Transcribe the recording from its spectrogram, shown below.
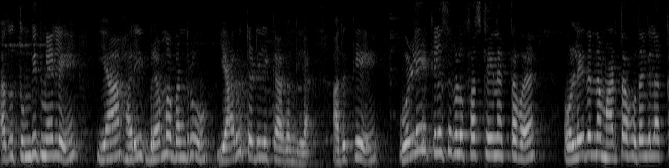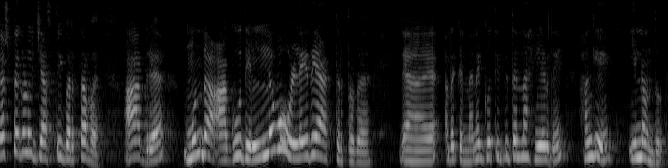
ಅದು ತುಂಬಿದ ಮೇಲೆ ಯಾ ಹರಿ ಬ್ರಹ್ಮ ಬಂದರೂ ಯಾರೂ ತಡಿಲಿಕ್ಕೆ ಆಗಂಗಿಲ್ಲ. ಅದಕ್ಕೆ ಒಳ್ಳೆಯ ಕೆಲಸಗಳು ಫಸ್ಟ್ ಏನಾಗ್ತವೆ? ಒಳ್ಳೆಯದನ್ನು ಮಾಡ್ತಾ ಹೋದಂಗೆಲ್ಲ ಕಷ್ಟಗಳು ಜಾಸ್ತಿ ಬರ್ತಾವೆ. ಆದ್ರೆ ಮುಂದೆ ಆಗುವುದೆಲ್ಲವೂ ಒಳ್ಳೆಯದೇ ಆಗ್ತಿರ್ತದೆ. ಅದಕ್ಕೆ ನನಗೆ ಗೊತ್ತಿದ್ದದನ್ನು ಹೇಳಿದೆ. ಹಾಗೆ ಇನ್ನೊಂದು,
